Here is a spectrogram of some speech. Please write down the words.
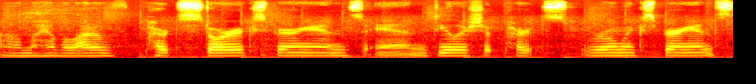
Um, I have a lot of parts store experience and dealership parts room experience.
